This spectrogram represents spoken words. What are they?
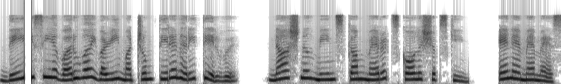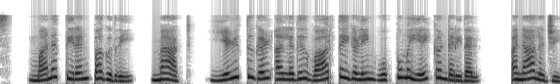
தேசிய வருவாய் வழி மற்றும் திறனறி தேர்வு. National means cum merit scholarship scheme NMMS மனத்திறன் பகுதி. மேட் எழுத்துகள் அல்லது வார்த்தைகளின் ஒப்புமையை கண்டறிதல். அனாலஜி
